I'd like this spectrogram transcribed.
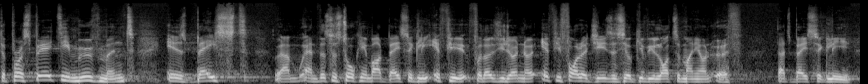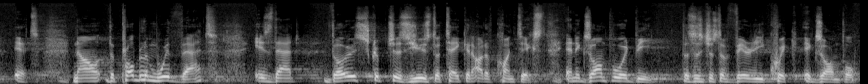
The prosperity movement is based, um, and this is talking about basically if you, for those who don't know, if you follow Jesus, he'll give you lots of money on earth. That's basically it. Now, the problem with that is that those scriptures used are taken out of context. An example would be this is just a very quick example.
